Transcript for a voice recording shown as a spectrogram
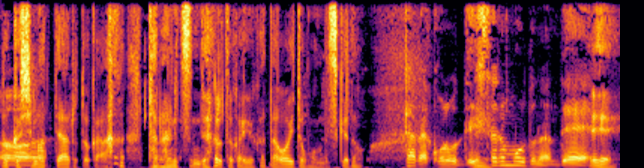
どっかしまってあるとか、棚に積んであるとかいう方多いと思うんですけど。ただ、このデジタルモードなんで、え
